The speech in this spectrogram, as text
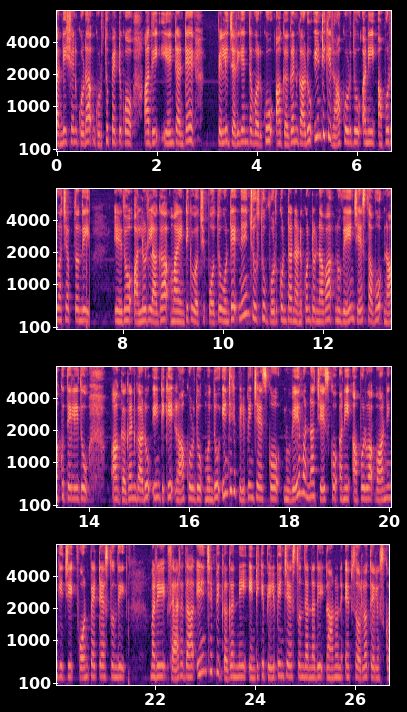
కండిషన్ కూడా గుర్తు పెట్టుకో. అది ఏంటంటే పెళ్ళి జరిగేంత వరకు ఆ గగన్ గాడు ఇంటికి రాకూడదు అని అపూర్వ చెప్తుంది. ఏదో అల్లుడిలాగా మా ఇంటికి వచ్చి పోతూ ఉంటే నేను చూస్తూ ఓడుకుంటాను అనుకుంటున్నావా? నువ్వేం చేస్తావో నాకు తెలీదు. ఆ గగన్ గాడు ఇంటికి రాకూడదు. ముందు ఇంటికి పిలిపించేసుకో. నువ్వేమన్నా చేసుకో అని అపూర్వ వార్నింగ్ ఇచ్చి ఫోన్ పెట్టేస్తుంది. మరి శారద ఏం చెప్పి గగన్ని ఇంటికి పిలిపించేస్తుందన్నది రానున్న ఎపిసోడ్లో తెలుసుకుందాం.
